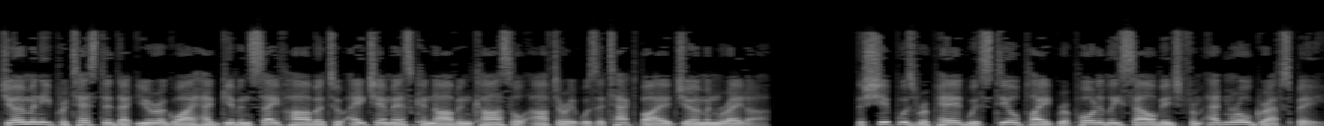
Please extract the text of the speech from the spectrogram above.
Germany protested that Uruguay had given safe harbour to HMS Carnarvon Castle after it was attacked by a German raider. The ship was repaired with steel plate reportedly salvaged from Admiral Graf Spee.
